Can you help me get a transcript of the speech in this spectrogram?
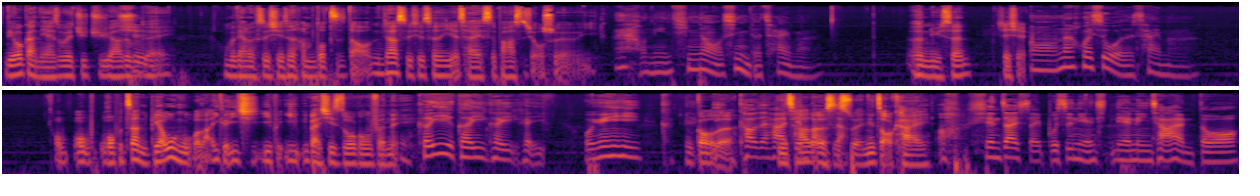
流感你还是会聚聚啊，对不对？我们两个实习生他们都知道，人家实习生也才十八十九岁而已。哎，好年轻哦，是你的菜吗？呃，女生，谢谢。哦，那会是我的菜吗？我我我不知道，你不要问我啦。一个一七一百一一百七十多公分呢，可以可以可以可以。我愿意，你够了，靠在他。你差了二十岁，你走开。哦，现在谁不是年年龄差很多？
